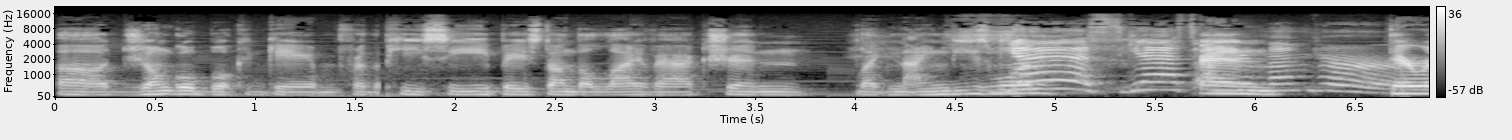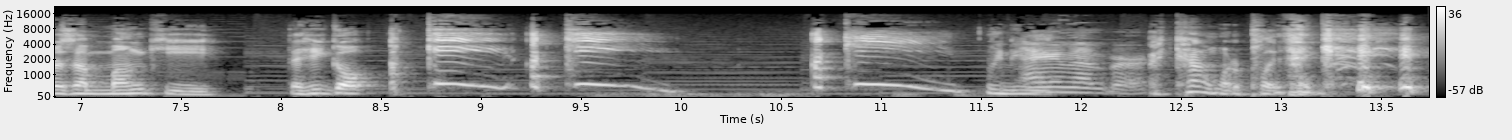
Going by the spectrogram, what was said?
uh, Jungle Book game for the PC based on the live action like '90s one. Yes, yes, I remember. There was a monkey that he'd go We need. I remember. I kind of want to play that game.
